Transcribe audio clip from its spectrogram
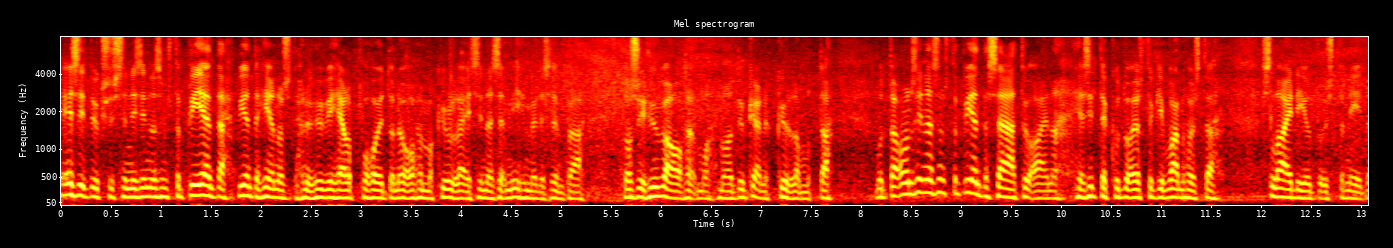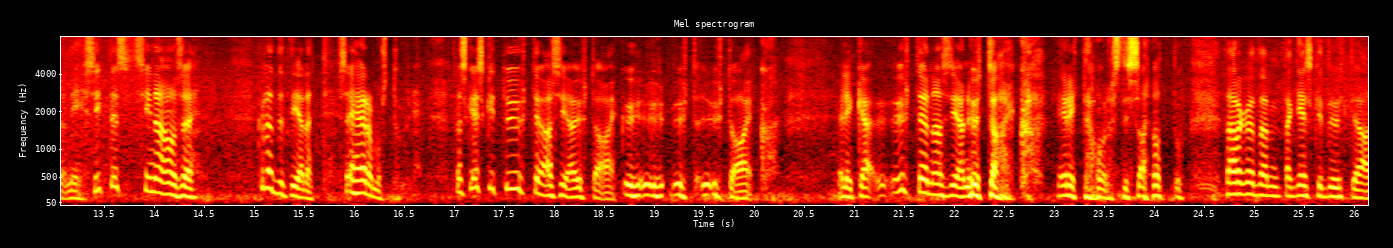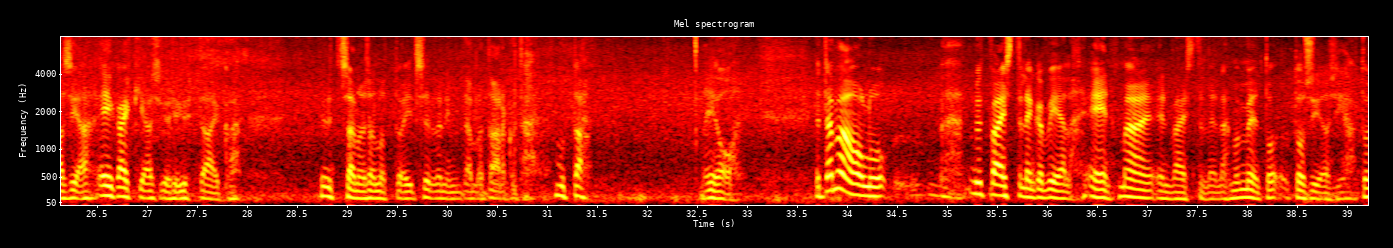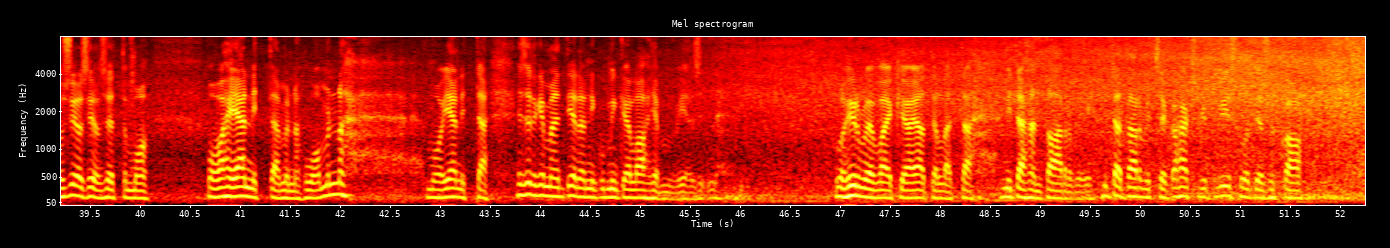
esityksissä, niin siinä on semmoista pientä, pientä hienosta, hyvin helppohoitoinen ohjelma, kyllä ei siinä sen ihmeellisempää. Tosi hyvä ohjelma, mä oon tykännyt kyllä, mutta, mutta on siinä semmoista pientä säätyä aina. Ja sitten kun tuo jostakin vanhoista slide-jutuista niitä, niin sitten siinä on se, kyllä te tiedätte, se hermostuminen. Tässä keskittyy yhteen asiaan yhtä, aika, yhtä, yhtä aikaa. Eli yhteen asiaan yhtä aikaa. Erittäin huonosti sanottu. Tarkoitan, että keskityy yhteen asiaan, ei kaikki asioihin yhtä aikaa. Nyt sanoin sanottua itselleni, mitä mä tarkoitan. Mutta joo. Ja tämä on ollut, nyt väistelenkö vielä? En, mä en väistele enää. Mä menen to, tosiasiaan. Tosiasia on se, että mua, mua vähän jännittää mennä huomenna. Mua jännittää. Ensinnäkin mä en tiedä niin kuin minkä lahjan mä vien sinne. Mulla on hirveän vaikea ajatella, että mitä hän tarvii. Mitä tarvitsee 85-vuotias, joka,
